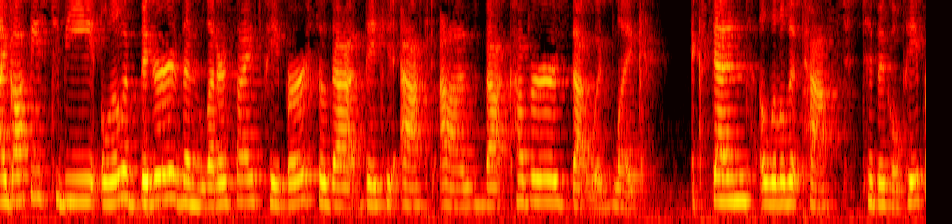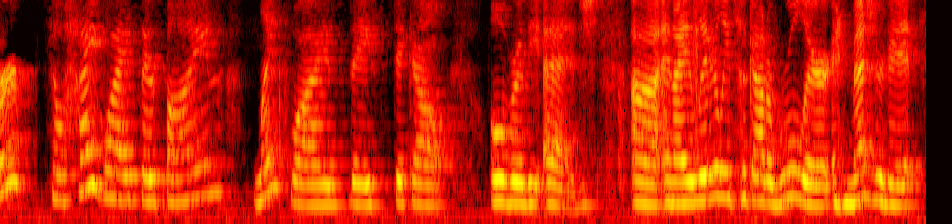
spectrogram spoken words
I got these to be a little bit bigger than letter sized paper so that they could act as back covers that would like extend a little bit past typical paper. So height wise, they're fine. Lengthwise, they stick out over the edge. Uh, and I literally took out a ruler and measured it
